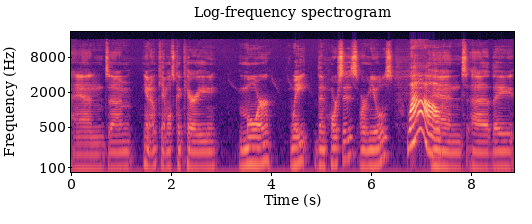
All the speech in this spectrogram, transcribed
And um, you know, camels could carry more weight than horses or mules, Wow. and uh, they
